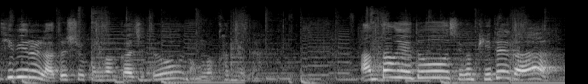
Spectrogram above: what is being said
TV를 놔두실 공간까지도 넉넉합니다. 안방에도 지금 비대가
